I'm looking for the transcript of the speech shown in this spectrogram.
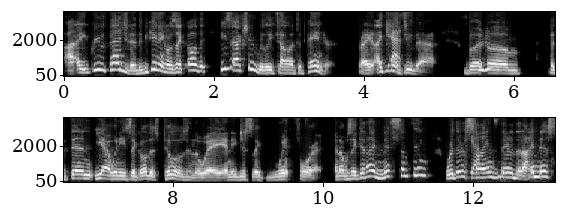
I agree with Paget at the beginning. I was like, oh, the, he's actually a really talented painter, right? I can't Yes. do that. But, um, but then, yeah, when he's like, oh, there's pillows in the way, and he just like went for it. And I was like, did I miss something? Were there signs there that I missed?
